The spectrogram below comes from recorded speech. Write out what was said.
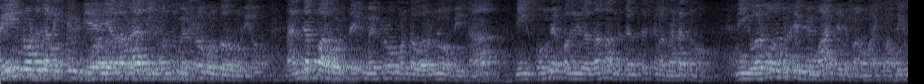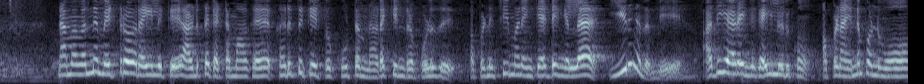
மெயின் ரோடு கனெக்டிவிட்டி ஏரியால தான் நீங்க வந்து மெட்ரோ கொண்டு வர முடியும். நஞ்சப்பா ரோட் சைடு மெட்ரோ கொண்டு வரணும் அப்படின்னா நீங்க சொன்ன பகுதியில தான் அந்த கன்ஸ்ட்ரக்ஷன் நடக்கணும். நீங்க வரும்போது மட்டும் அமைக்க முடியாது. நம்ம வந்து மெட்ரோ ரயிலுக்கு அடுத்த கட்டமாக கருத்து கேட்பு கூட்டம் நடக்கின்ற பொழுது அப்ப நிச்சயமா நீங்க கேட்டீங்கல்ல இருங்க தம்பி அதிகாரம் எங்க கையில இருக்கும்? அப்ப நான் என்ன பண்ணுவோம்?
